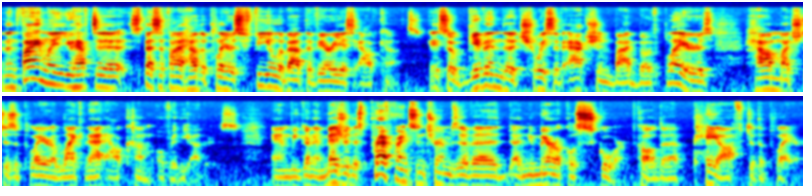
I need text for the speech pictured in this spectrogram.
And then finally, you have to specify how the players feel about the various outcomes. Okay, so given the choice of action by both players, how much does a player like that outcome over the others? And we're going to measure this preference in terms of a, a numerical score called a payoff to the player.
